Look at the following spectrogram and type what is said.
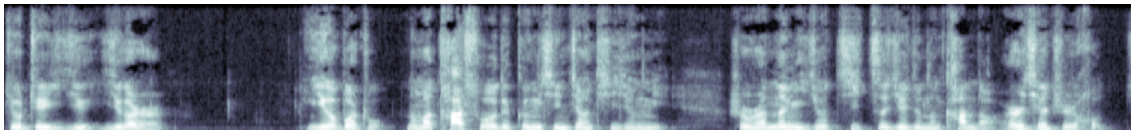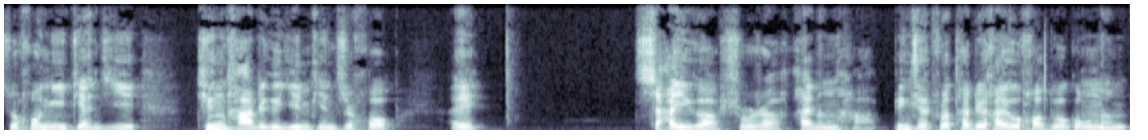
就这一一个人，一个博主，那么他所有的更新将提醒你，是不是？那你就直直接就能看到，而且之后之后你点击听他这个音频之后，哎，下一个是不是还能他，并且说他这还有好多功能，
